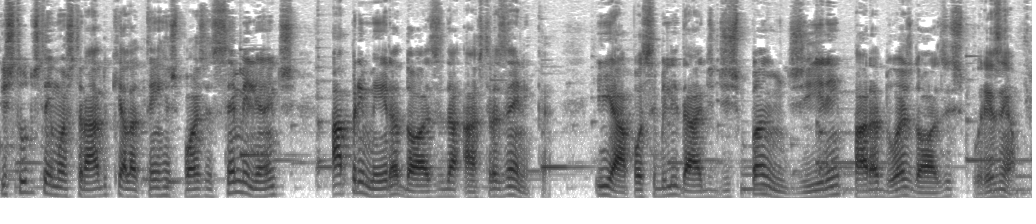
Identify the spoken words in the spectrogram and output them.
Estudos têm mostrado que ela tem respostas semelhantes à primeira dose da AstraZeneca e há possibilidade de expandirem para duas doses, por exemplo.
